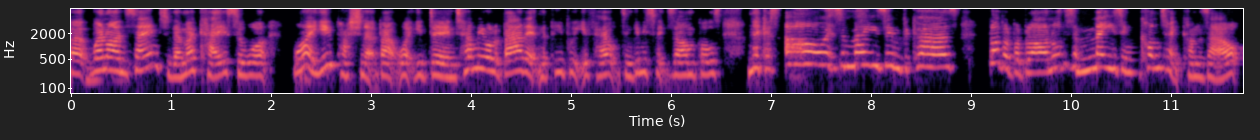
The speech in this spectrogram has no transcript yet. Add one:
But mm. when I'm saying to them, okay, so what why are you passionate about what you're doing? Tell me all about it and the people you've helped and give me some examples. And they goes, Oh, it's amazing because blah blah blah blah. And all this amazing content comes out.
